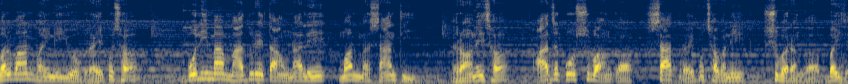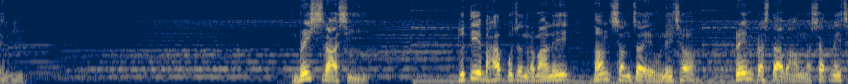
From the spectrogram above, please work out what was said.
बलवान भइने योग रहेको छ बोलीमा माधुर्यता हुनाले मनमा शान्ति रहनेछ आजको शुभ अङ्क सात रहेको छ भने शुभ रङ्ग बैजनी। वृष राशि। द्वितीय भावको चन्द्रमाले धन सञ्चय हुनेछ प्रेम प्रस्ताव आउन सक्नेछ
